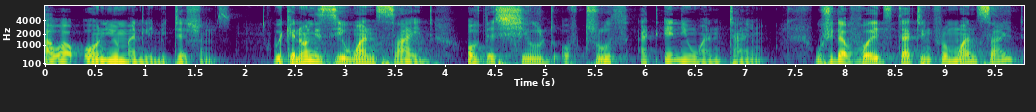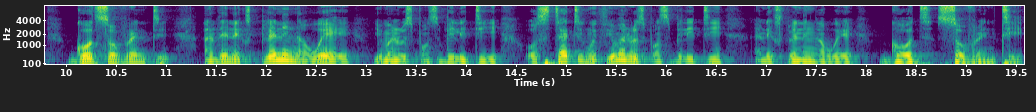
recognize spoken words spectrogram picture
our own human limitations. We can only see one side of the shield of truth at any one time. We should avoid starting from one side, God's sovereignty, and then explaining away human responsibility, or starting with human responsibility and explaining away God's sovereignty.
